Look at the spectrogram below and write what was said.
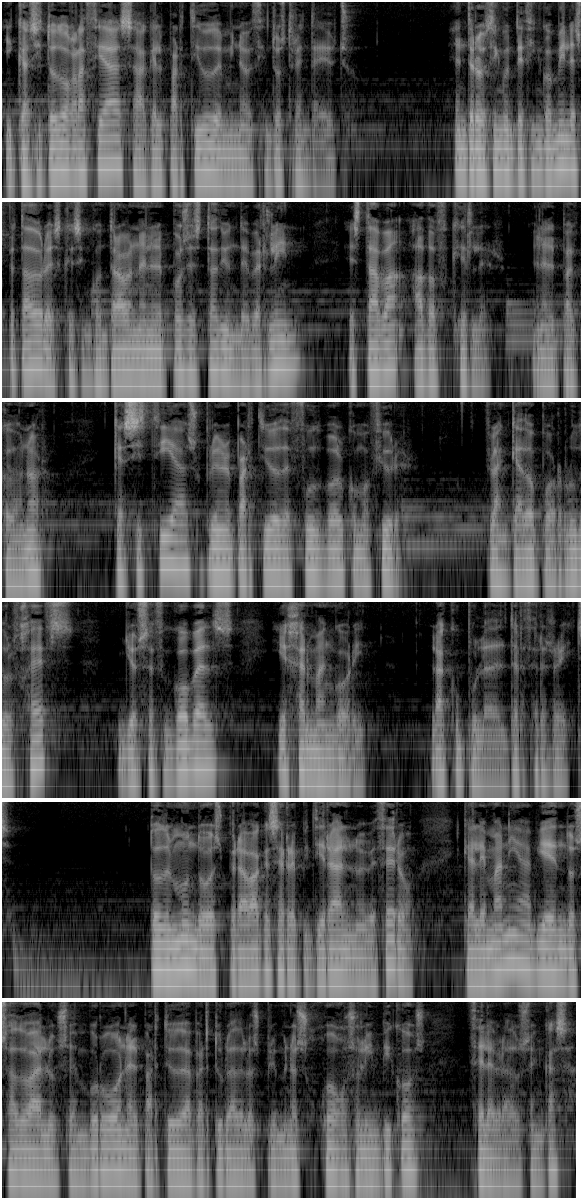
y casi todo gracias a aquel partido de 1938. Entre los 55.000 espectadores que se encontraban en el Poststadion de Berlín estaba Adolf Hitler, en el palco de honor, que asistía a su primer partido de fútbol como Führer, flanqueado por Rudolf Hess, Joseph Goebbels y Hermann Göring, la cúpula del Tercer Reich. Todo el mundo esperaba que se repitiera el 9-0, que Alemania había endosado a Luxemburgo en el partido de apertura de los primeros Juegos Olímpicos celebrados en casa.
